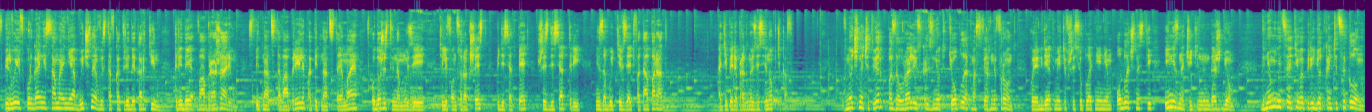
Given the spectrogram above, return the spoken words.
Впервые в Кургане самая необычная выставка 3D-картин 3D Воображариум с 15 апреля по 15 мая в художественном музее. Телефон 46 55 63. Не забудьте взять фотоаппарат. А теперь о прогнозе синоптиков. В ночь на четверг по Зауралью скользнет теплый атмосферный фронт, кое-где отметившись уплотнением облачности и незначительным дождем. Днем инициатива перейдет к антициклону,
